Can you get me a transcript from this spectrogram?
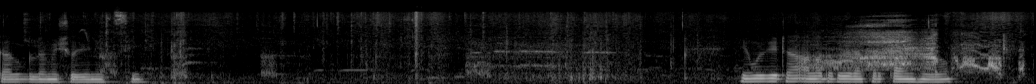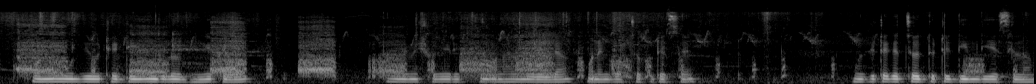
কাগজগুলো আমি সরিয়ে নিচ্ছি। এই মুরগিটা আলাদা করে রাখার কারণ হলো, অন্য মুরগি উঠে ডিমগুলো ভেঙে ফেলে। তাই আমি সরিয়ে রেখেছি আলহামদুলিল্লাহ, অনেক বাচ্চা ফুটেছে। মুরগিটাকে চোদ্দোটি ডিম দিয়েছিলাম।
